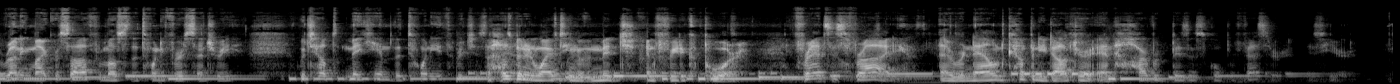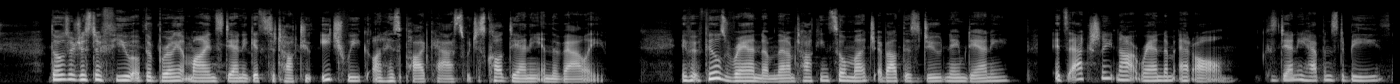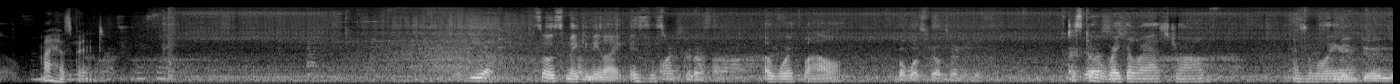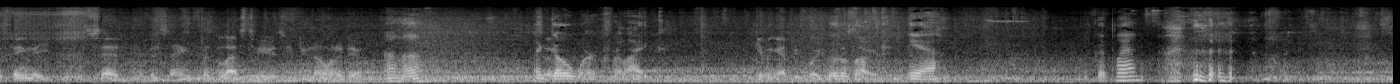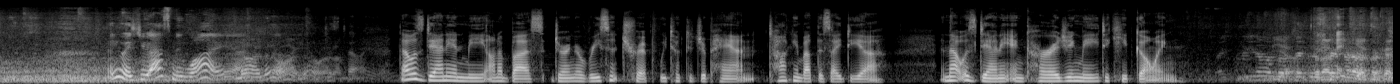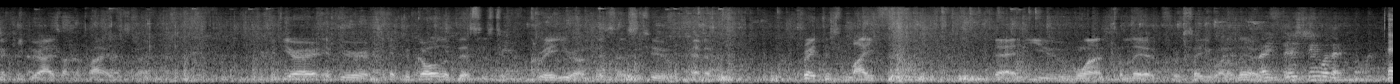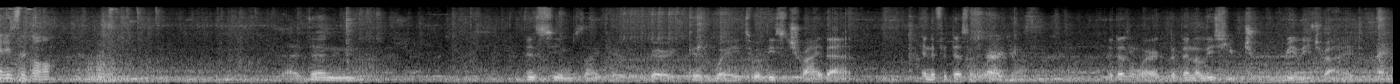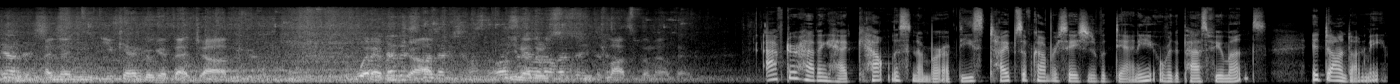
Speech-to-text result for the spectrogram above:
Running Microsoft for most of the 21st century, which helped make him the 20th richest. The husband and wife team of Mitch and Freada Kapor. Frances Frei, a renowned company doctor and Harvard Business School professor, is here. Those are just a few of the brilliant minds Danny gets to talk to each week on his podcast, which is called Danny in the Valley. If it feels random that I'm talking so much about this dude named Danny, it's actually not random at all, because Danny happens to be my husband. Yeah. So it's making me like, is this a worthwhile? But what's the alternative? Just get a regular ass job as a lawyer. mean, doing the thing that you said, you've been saying for the last two years you do not want to do. Uh huh. Like So- go work for like Giving up before you go little to fire. Yeah. Good plan. Anyways, you asked me why. No, I know, I know. That was Danny and me on a bus during a recent trip we took to Japan, talking about this idea. And that was Danny encouraging me to keep going. Yeah, but I think you have to kind of keep your eyes on the prize. So. If you're, if you're, if the goal of this is to create your own business, to kind of create this life that you want to live, or say you want to live, That is the goal. uh, then this seems like a very good way to at least try that. And if it doesn't work, it doesn't work. But then at least you've tr- really tried. And then you can go get that job, whatever job. You know, there's lots of them out there. After having had countless number of these types of conversations with Danny over the past few months, it dawned on me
